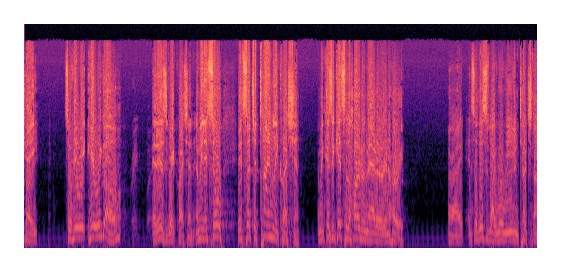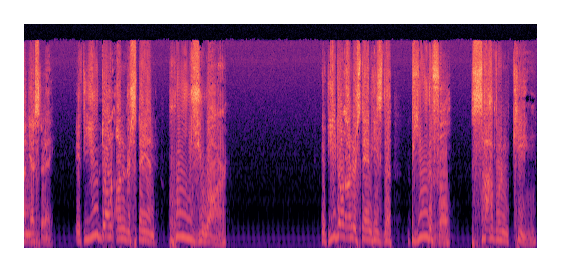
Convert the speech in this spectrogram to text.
Okay, so here we here we go. It is a great question. I mean, it's so it's such a timely question. I mean, because it gets to the heart of the matter in a hurry. All right, and so this is why where we even touched on yesterday. If you don't understand whose you are, if you don't understand He's the beautiful sovereign King,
